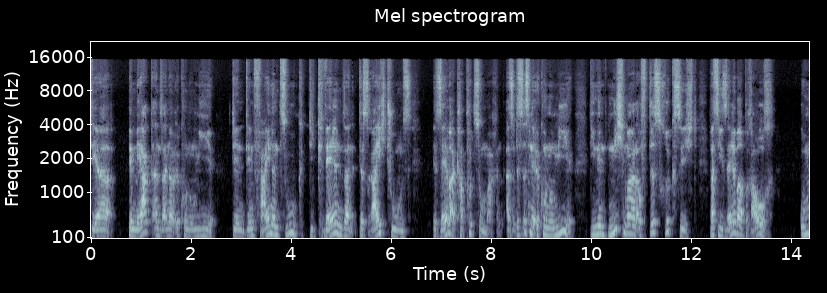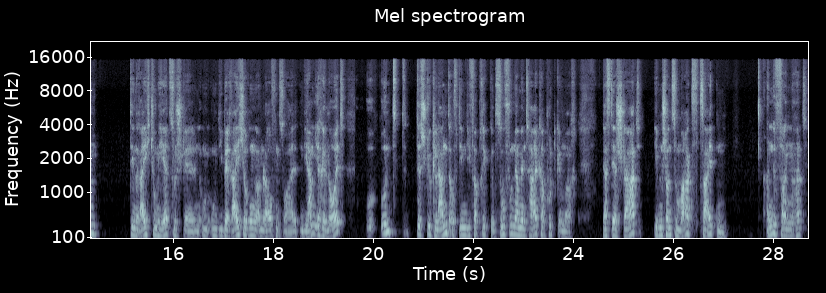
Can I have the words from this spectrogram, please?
der bemerkt an seiner Ökonomie, den, den feinen Zug, die Quellen des Reichtums selber kaputt zu machen. Also das ist eine Ökonomie, die nimmt nicht mal auf das Rücksicht, was sie selber braucht, um den Reichtum herzustellen, um, um die Bereicherung am Laufen zu halten. Die haben ihre Leute und das Stück Land, auf dem die Fabrik wird, so fundamental kaputt gemacht, dass der Staat eben schon zu Marx Zeiten angefangen hat,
